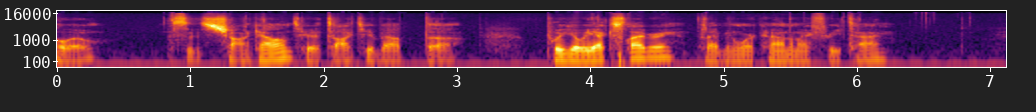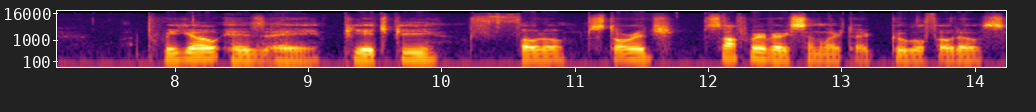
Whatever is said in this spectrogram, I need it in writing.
Hello, this is Shaun Collins here to talk to you about the Piwigo EX library that I've been working on in my free time. Piwigo is a PHP photo storage software very similar to Google Photos.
